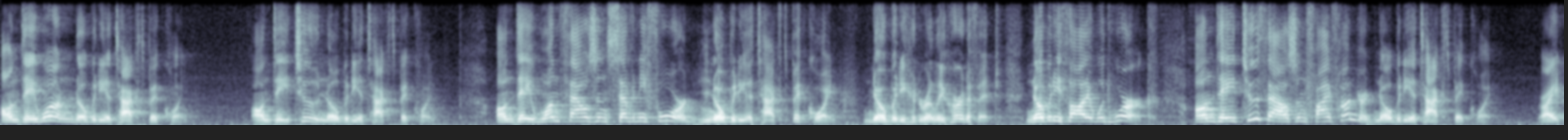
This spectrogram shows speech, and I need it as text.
On day one, nobody attacked Bitcoin. On day two, nobody attacked Bitcoin. On day 1074, nobody attacked Bitcoin. Nobody had really heard of it. Nobody thought it would work. On day 2500, nobody attacked Bitcoin, right?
